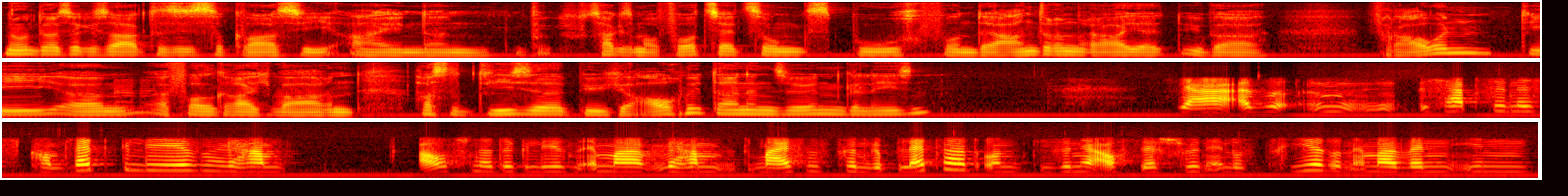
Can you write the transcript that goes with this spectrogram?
Nun, du hast ja gesagt, das ist so quasi ein, ein sage ich mal, Fortsetzungsbuch von der anderen Reihe über Frauen, die ähm, mhm. erfolgreich waren. Hast du diese Bücher auch mit deinen Söhnen gelesen? Ja, also ich habe sie nicht komplett gelesen. Wir haben Ausschnitte gelesen, immer, wir haben meistens drin geblättert und die sind ja auch sehr schön illustriert und immer wenn ihnen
